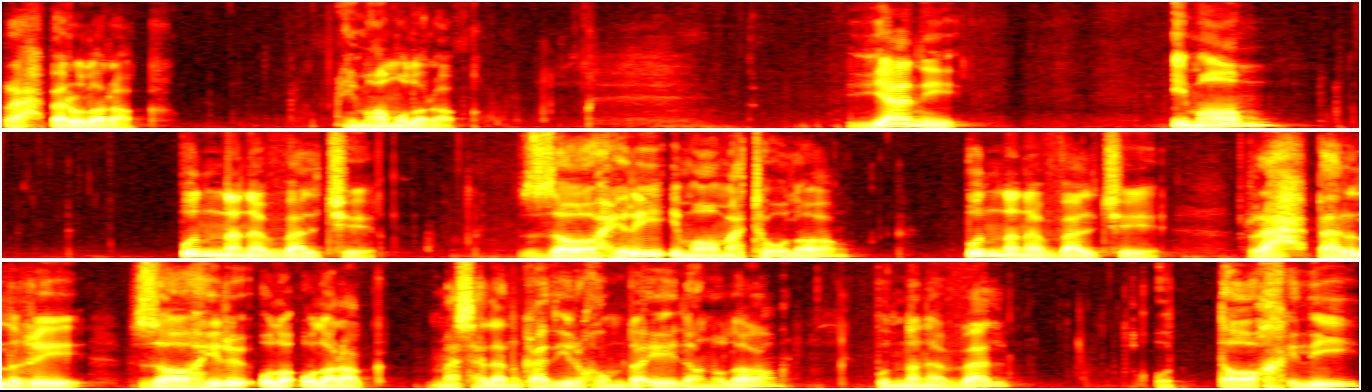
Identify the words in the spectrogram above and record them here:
rəhbər olaraq, imam olaraq. Yəni imam bundan əvvəl ki zahiri imaməti ola, bundan əvvəl ki rəhbərliği zahiri ola olaraq məsələn Qədir Xumda elan ola, bundan əvvəl o daxili,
